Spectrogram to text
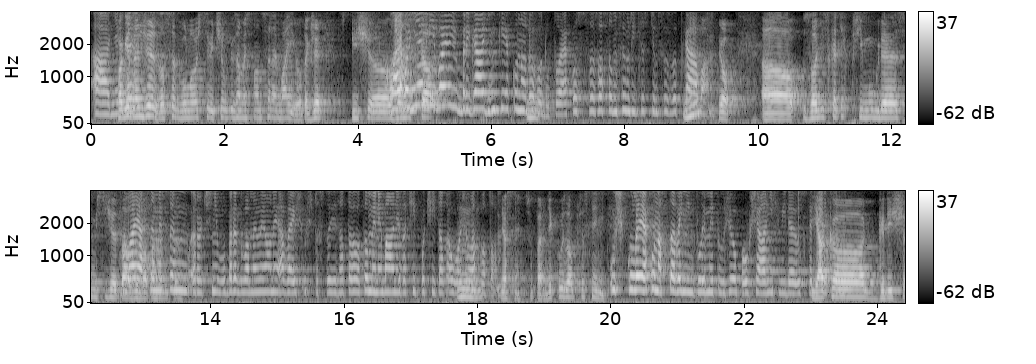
A někde... Fakt je ten, že zase volnožci většinou ty zaměstnance nemají, jo? takže spíš uh, Ale hlediska... hodně mývají brigádníky jako na dohodu, hmm. to jako se zase musím říct, s tím se setkávám. Hmm. Jo. Uh, z hlediska těch příjmů, kde si myslíš, že je ta Ale já si myslím, roční obrat 2 miliony a vejš, už to stojí za to, to minimálně začít počítat a uvažovat hmm. o tom. Jasně, super, děkuji za upřesnění. Už kvůli jako nastavení limitů, že jo, paušálních výdajů, které Jak, jsou... když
